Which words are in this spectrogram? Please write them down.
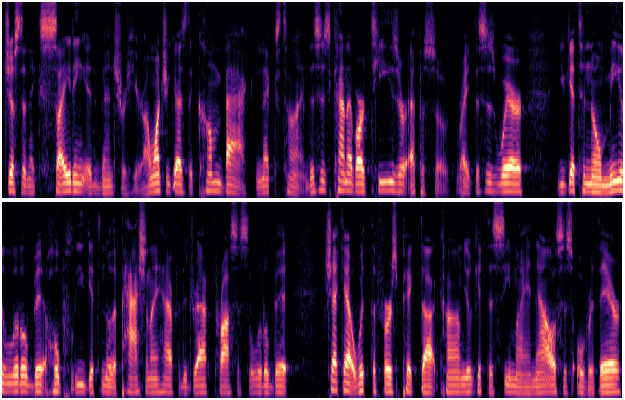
just an exciting adventure here. I want you guys to come back next time. This is kind of our teaser episode, right? This is where you get to know me a little bit. Hopefully, you get to know the passion I have for the draft process a little bit. Check out withthefirstpick.com. You'll get to see my analysis over there.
